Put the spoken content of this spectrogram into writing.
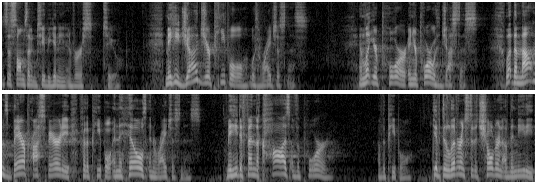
This is Psalm 72, beginning in verse 2. May he judge your people with righteousness, and let your poor and your poor with justice. Let the mountains bear prosperity for the people, and the hills in righteousness. May he defend the cause of the poor of the people Give deliverance to the children of the needy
